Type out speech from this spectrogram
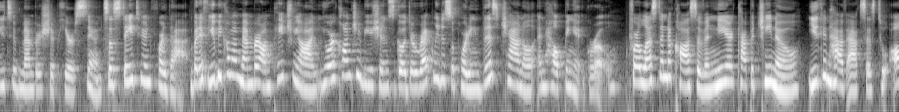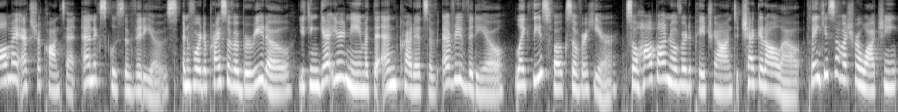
YouTube membership here soon. So stay tuned for that. But if you become a member on Patreon, your contributions go directly to supporting this channel and helping it grow. For less than the cost of a New York cappuccino, you can have access to all my extra content and exclusive videos. And for the price of a burrito, you can get your name at the end credits of every video, like these folks over here. So hop on over to Patreon to check it all out. Thank you so much for watching,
